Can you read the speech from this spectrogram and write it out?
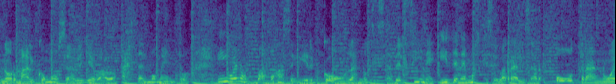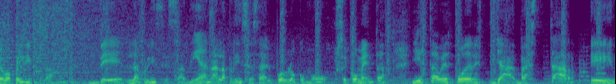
normal como se había llevado hasta el momento. Y bueno, vamos a seguir con las noticias del cine y tenemos que se va a realizar otra nueva película de la princesa Diana, la princesa del pueblo como se comenta, y esta vez poder ya va a estar eh,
